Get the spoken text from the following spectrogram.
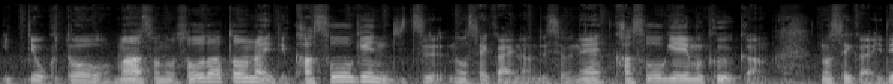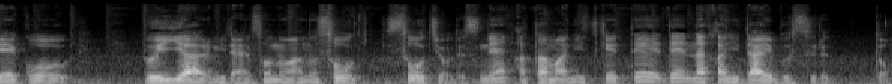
言っておくとまあそのソードアートオンラインって仮想現実の世界なんですよね。仮想ゲーム空間の世界でこう VR みたいなそのあの装置をですね頭につけてで中にダイブする。と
